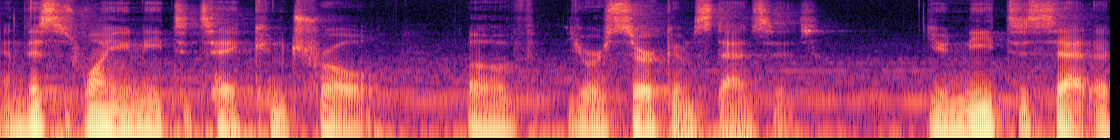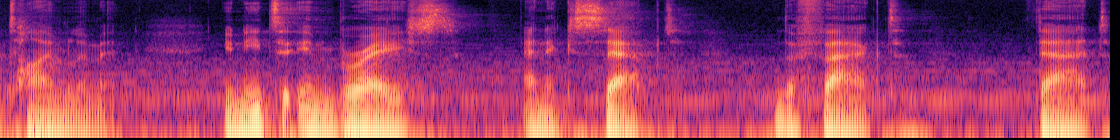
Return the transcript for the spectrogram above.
And this is why you need to take control of your circumstances. You need to set a time limit. You need to embrace and accept the fact that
